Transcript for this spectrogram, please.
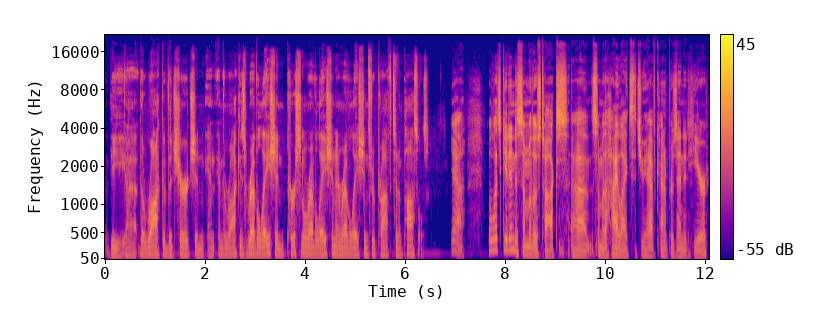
the uh, the rock of the church, and, and, and the rock is revelation, personal revelation, and revelation through prophets and apostles. Yeah. Well, let's get into some of those talks, uh, some of the highlights that you have kind of presented here.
